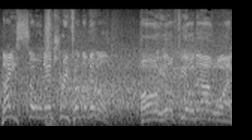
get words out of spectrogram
Nice zone entry from the middle. Oh, he'll feel that one.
